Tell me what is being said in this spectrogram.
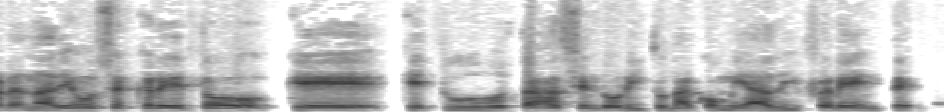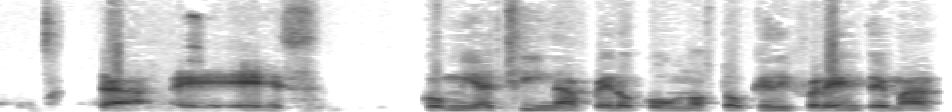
Para nadie es un secreto que, que tú estás haciendo ahorita una comida diferente. O sea, es comida china, pero con unos toques diferentes. Más,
